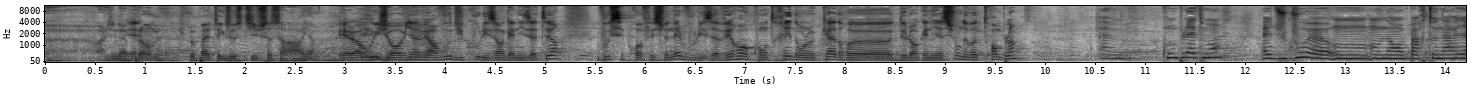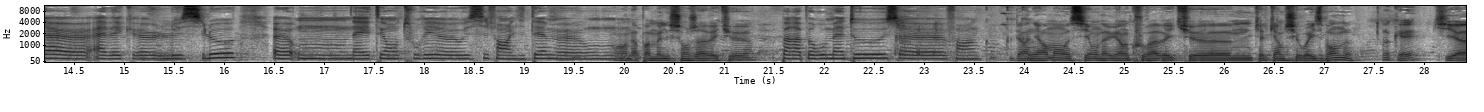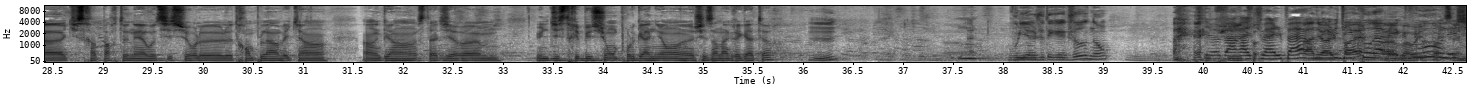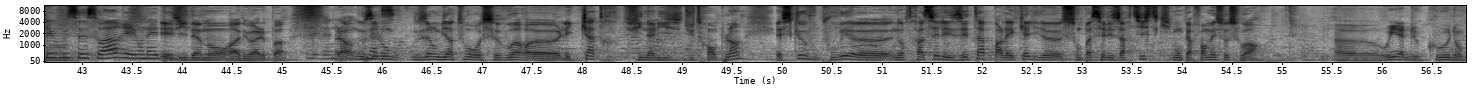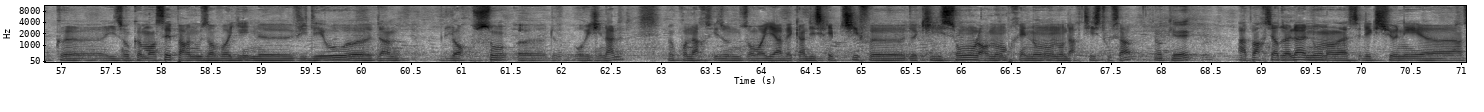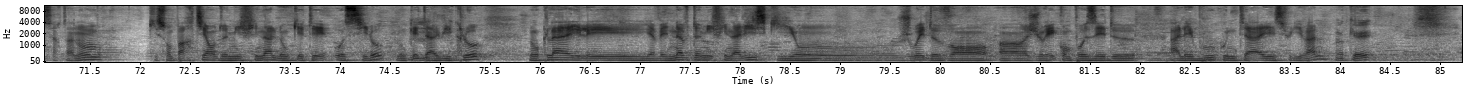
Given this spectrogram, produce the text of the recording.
il y en a Et- plein, mais je peux pas être exhaustif, ça sert à rien. Et alors oui, je reviens vers vous, du coup, les organisateurs. Vous, ces professionnels, vous les avez rencontrés dans le cadre euh, de l'organisation de votre tremplin? Ah, mais complètement. Ah, du coup, euh, on, on est en partenariat euh, avec euh, le silo. Euh, on a été entouré euh, aussi, enfin l'item, euh, on- On a pas mal échangé avec eux. par rapport au matos. euh, Enfin, Dernièrement aussi, on a eu un cours avec euh, quelqu'un de chez Wasteband Ok. qui, a- qui sera partenaire aussi sur le, le tremplin avec un, un gain, c'est-à-dire euh, une distribution pour le gagnant euh, chez un agrégateur. Donc, Vous vouliez ajouter quelque chose, non? puis, puis, bah, Radio Alpa, Radio on a eu des cours ah, avec bah oui, vous, on est chez vous ce soir et on a été Évidemment, Radio Alpa. Alors nous Merci. allons, nous allons bientôt recevoir euh, les quatre finalistes du tremplin. Est-ce que vous pouvez euh, nous retracer les étapes par lesquelles euh, sont passés les artistes qui vont performer ce soir? Euh, oui, du coup, donc, euh, ils ont commencé par nous envoyer une vidéo euh, d'un leur son euh, de- original. Donc on a, ils ont nous envoyé avec un descriptif euh, de qui ils sont, leur nom, prénom, nom d'artiste, tout ça. Ok. À partir de là, nous, on en a sélectionné euh, un certain nombre qui sont partis en demi-finale, donc qui étaient au silo, donc qui étaient à huis clos. Donc là, il, est- il y avait neuf demi-finalistes qui ont joué devant un jury composé de Alebou, Kunta et Sullivan. Ok.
